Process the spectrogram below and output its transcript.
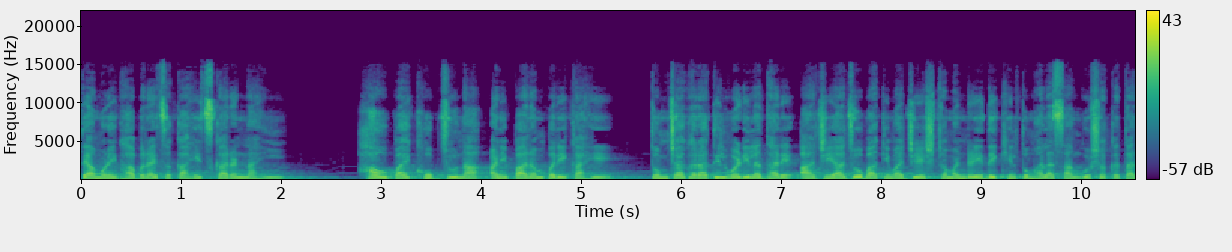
त्यामुळे घाबरायचं काहीच कारण नाही. हा उपाय खूप जुना आणि पारंपरिक आहे. तुमच्या घरातील वडीलधारे आजी आजोबा किंवा ज्येष्ठ मंडळी देखील तुम्हाला सांगू शकतात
